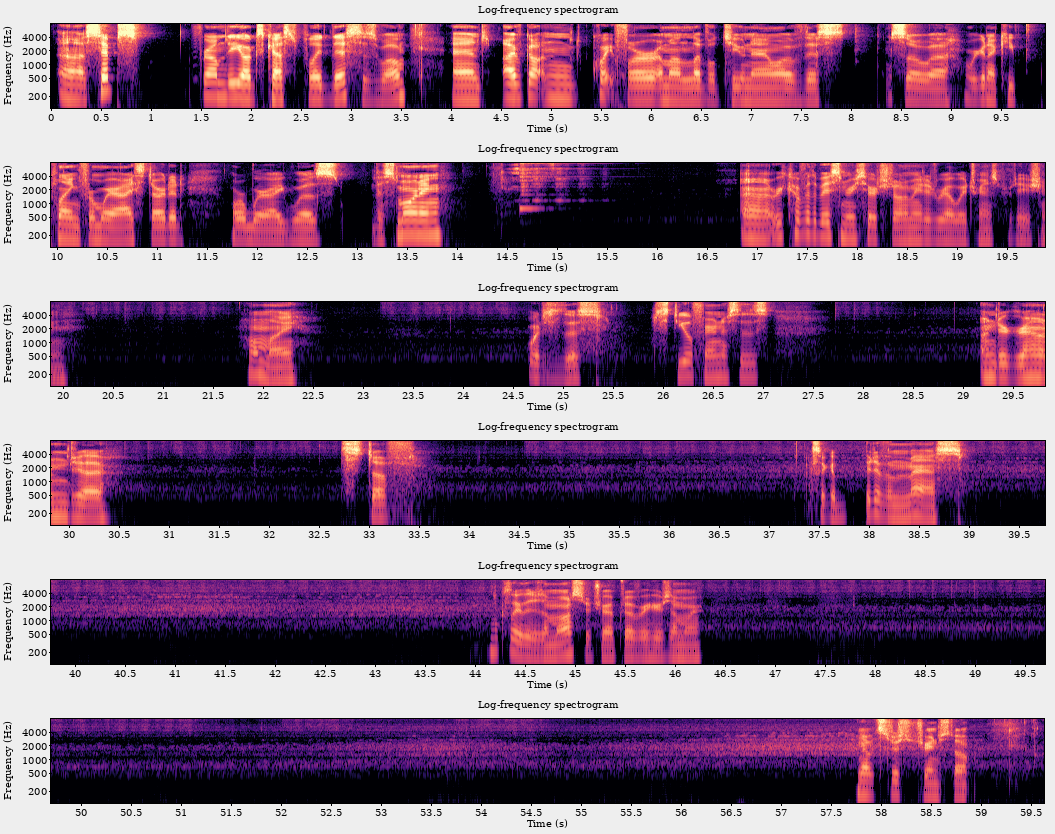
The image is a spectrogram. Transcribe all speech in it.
uh, Sips from the Yogscast played this as well, and I've gotten quite far. I'm on level 2 now of this, so uh, we're going to keep playing from where I started, or where I was this morning. Uh, recover the base and research automated railway transportation. Oh my. What is this? Steel furnaces. Underground, uh, stuff. Looks like a bit of a mess. Looks like there's a monster trapped over here somewhere. No, it's just a train stop.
